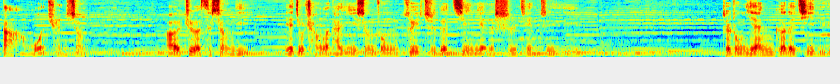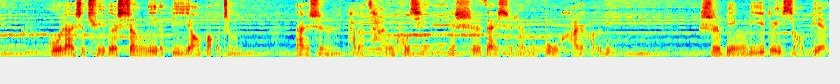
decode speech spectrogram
大获全胜。而这次胜利，也就成了他一生中最值得纪念的事件之一。这种严格的纪律，固然是取得胜利的必要保证，但是它的残酷性也实在使人不寒而栗。士兵离队小便，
